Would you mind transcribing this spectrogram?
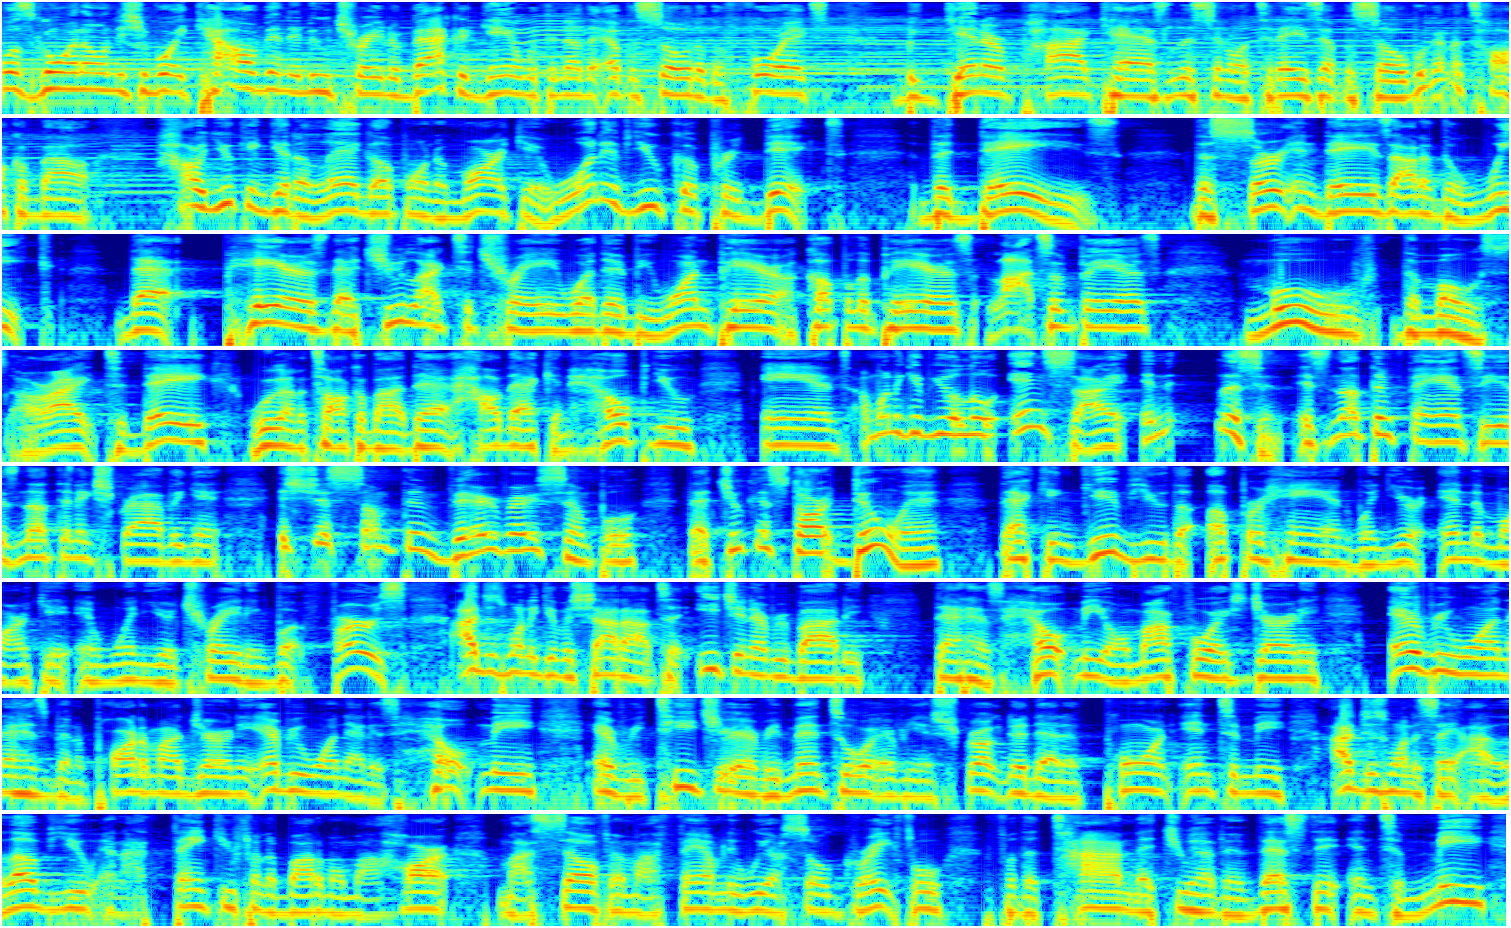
What's going on? It's your boy Calvin, the new trader, back again with another episode of the Forex Beginner Podcast. Listen, on today's episode, we're going to talk about how you can get a leg up on the market. What if you could predict the days, the certain days out of the week that pairs that you like to trade, whether it be one pair, a couple of pairs, lots of pairs, move the most. All right. Today, we're going to talk about that, how that can help you. And I'm going to give you a little insight. And listen, it's nothing fancy, it's nothing extravagant. It's just something very, very simple that you can start doing that can give you the upper hand when you're in the market and when you're trading. But first, I just want to give a shout out to each and everybody that has helped me on my Forex journey. Everyone that has been a part of my journey, everyone that has helped me, every teacher, every mentor, every instructor that have poured into me. I just want to say I love you and I thank you from the bottom of my heart, myself and my family. We are so grateful for the time that you have invested into me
